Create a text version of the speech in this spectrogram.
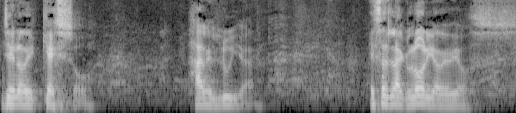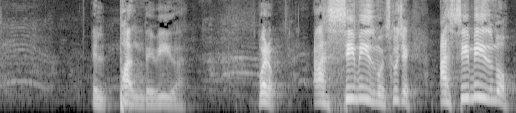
lleno de queso. Aleluya. Esa es la gloria de Dios. El pan de vida. Bueno, así mismo, escuche, así mismo,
